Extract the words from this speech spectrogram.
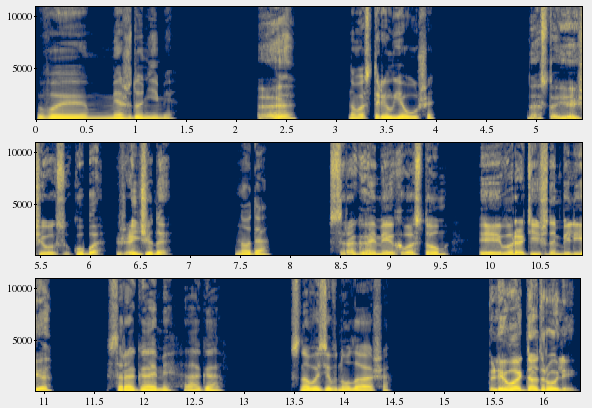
Вы между ними». А? Навострил я уши. Настоящего суккуба? Женщины? Ну да. С рогами и хвостом и в эротичном белье? С рогами, ага. Снова зевнула Аша. Плевать на троллей!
